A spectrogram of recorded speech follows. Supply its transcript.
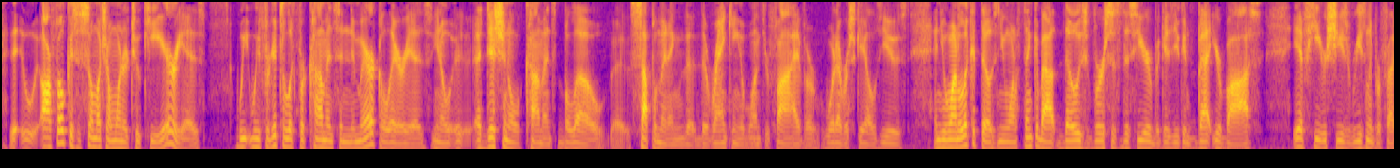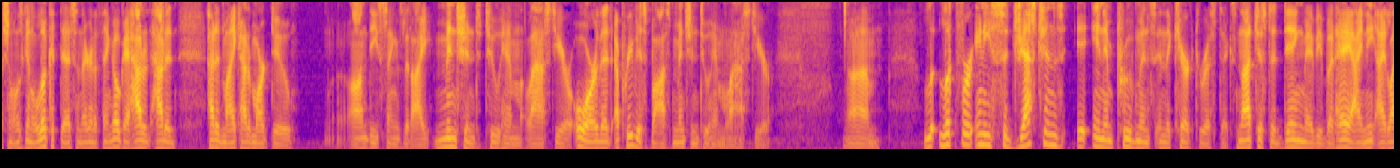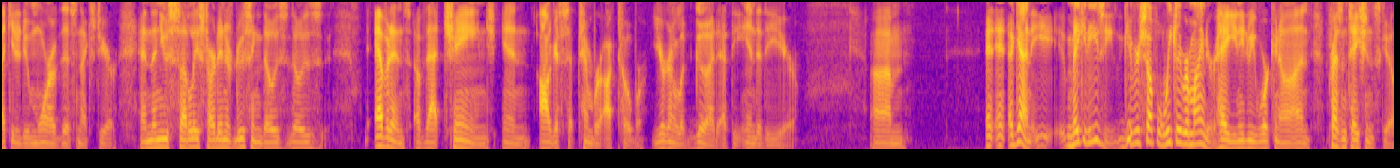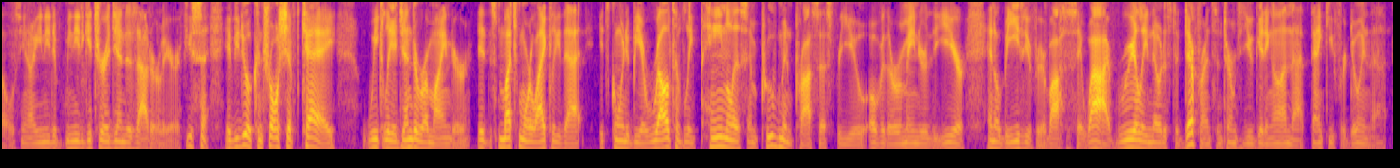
our focus is so much on one or two key areas. We, we forget to look for comments in numerical areas, you know, additional comments below, uh, supplementing the, the ranking of one through five or whatever scale is used. And you want to look at those and you want to think about those versus this year because you can bet your boss if he or she's reasonably professional, is going to look at this and they're going to think, okay, how did how did how did Mike, how did Mark do on these things that I mentioned to him last year, or that a previous boss mentioned to him last year? Um, look for any suggestions in improvements in the characteristics not just a ding maybe but hey i need i'd like you to do more of this next year and then you subtly start introducing those those evidence of that change in August, September, October. You're going to look good at the end of the year. Um, and, and, again, make it easy. Give yourself a weekly reminder. Hey, you need to be working on presentation skills. You know, you need to you need to get your agendas out earlier. If you if you do a Control Shift K weekly agenda reminder, it's much more likely that it's going to be a relatively painless improvement process for you over the remainder of the year. And it'll be easier for your boss to say, wow, I've really noticed a difference in terms of you getting on that. Thank you for doing that.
